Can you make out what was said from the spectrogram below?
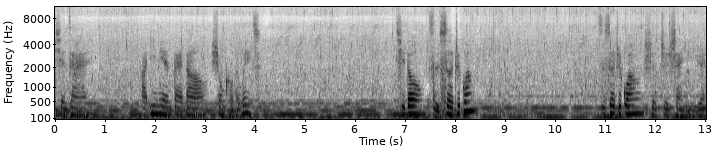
现在，把意念带到胸口的位置，启动紫色之光。紫色之光是至善意愿。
